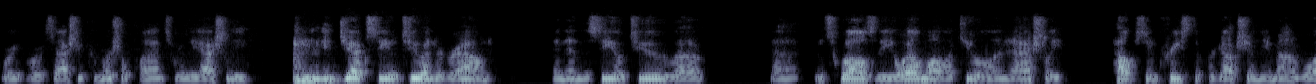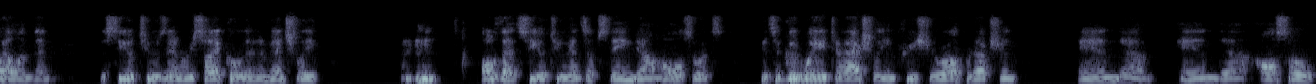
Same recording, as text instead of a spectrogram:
where, where it's actually commercial plants where they actually inject CO2 underground, and then the CO2 uh, uh, swells the oil molecule and it actually helps increase the production, the amount of oil, and then the CO2 is then recycled and eventually all of that CO2 ends up staying down hole. So it's it's a good way to actually increase your oil production and uh, and uh, also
